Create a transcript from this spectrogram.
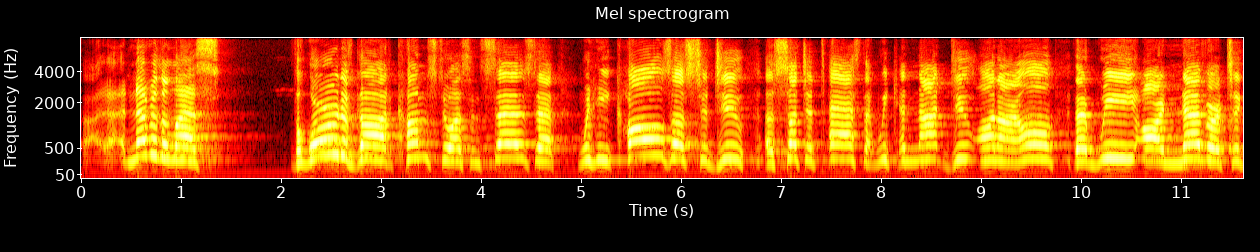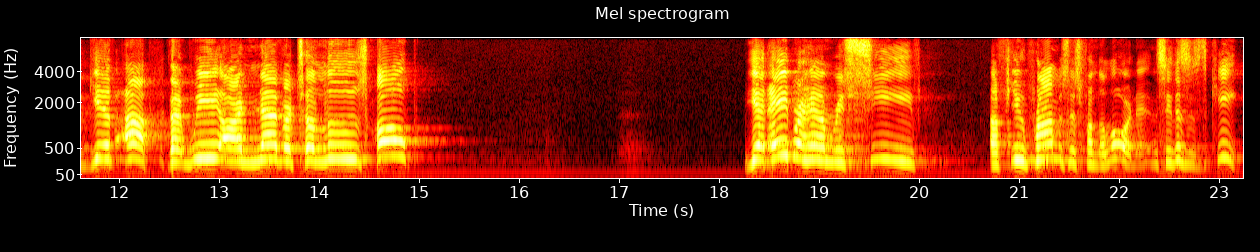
Uh, nevertheless, the Word of God comes to us and says that when He calls us to do a, such a task that we cannot do on our own, that we are never to give up, that we are never to lose hope. Yet Abraham received a few promises from the Lord. And see, this is the key.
